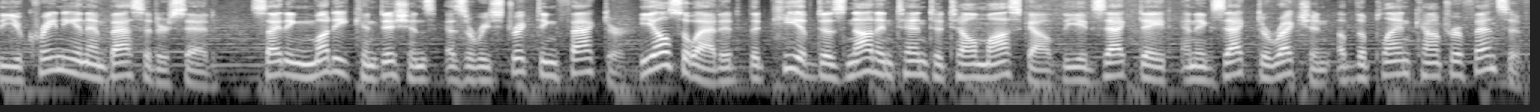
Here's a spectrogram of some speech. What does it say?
the Ukrainian ambassador said, citing muddy conditions as a restricting factor. He also added that Kiev does not intend to tell Moscow the exact date and exact direction of the planned counteroffensive.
